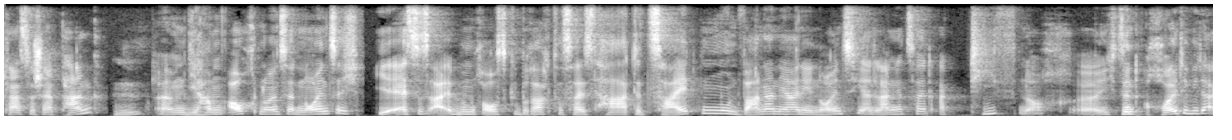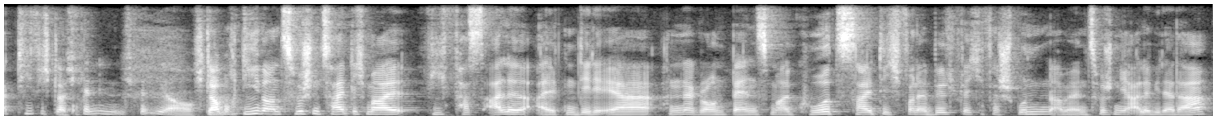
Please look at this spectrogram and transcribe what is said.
klassischer Punk. Ähm, die haben auch 1990 ihr erstes Album rausgebracht, das heißt Harte Zeiten und waren dann ja in den 90ern lange Zeit aktiv noch. Äh, sind auch heute wieder aktiv. Ich glaube, Ich kenne kenn die auch. ich glaube, auch die waren zwischenzeitlich mal, wie fast alle alten DDR-Underground-Bands, mal kurzzeitig von der Bildfläche verschwunden, aber inzwischen ja alle wieder da.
